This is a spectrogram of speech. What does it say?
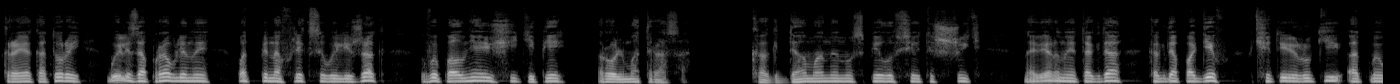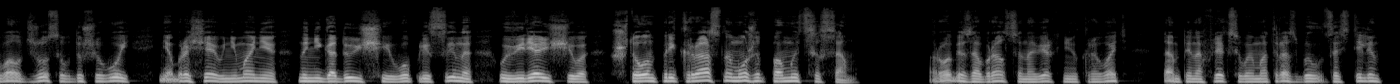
края которой были заправлены под пенофлексовый лежак, выполняющий теперь роль матраса. Когда Манен успела все это сшить? Наверное, тогда, когда, погев в четыре руки, отмывал Джоса в душевой, не обращая внимания на негодующие вопли сына, уверяющего, что он прекрасно может помыться сам. Робби забрался на верхнюю кровать, там пенофлексовый матрас был застелен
